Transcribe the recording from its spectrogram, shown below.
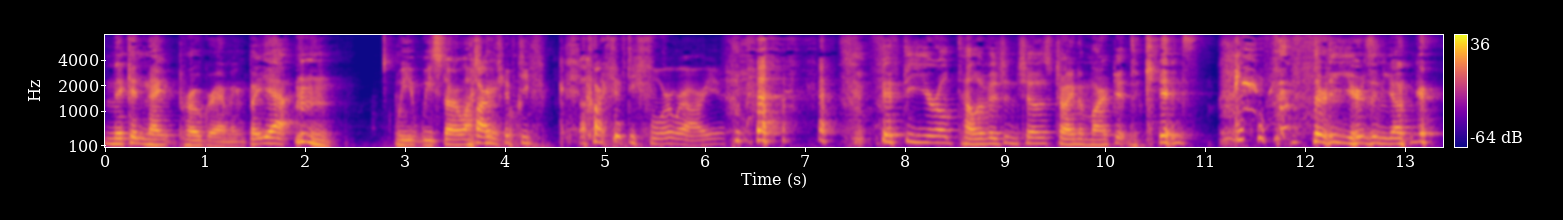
Nick at Night programming. But yeah, we we started Car watching fifty, car fifty four. Where are you? fifty year old television shows trying to market to kids thirty years and younger.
